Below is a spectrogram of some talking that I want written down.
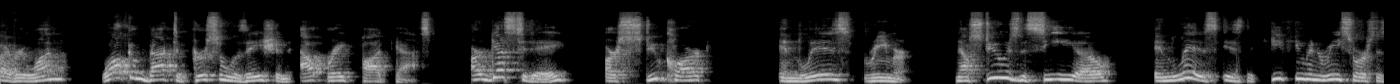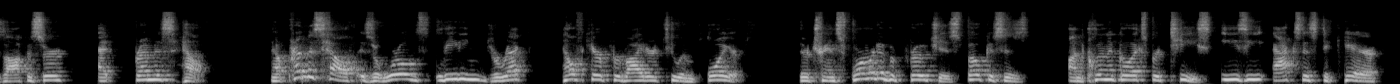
everyone. Welcome back to Personalization Outbreak Podcast. Our guests today are Stu Clark and Liz Reamer. Now, Stu is the CEO, and Liz is the Chief Human Resources Officer at Premise Health. Now, Premise Health is the world's leading direct healthcare provider to employers. Their transformative approaches focuses on clinical expertise, easy access to care,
